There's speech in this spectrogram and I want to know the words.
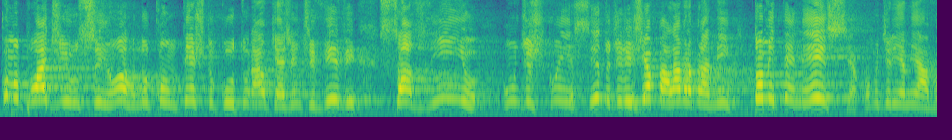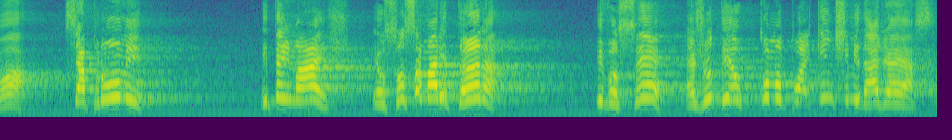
Como pode o senhor, no contexto cultural que a gente vive, sozinho, um desconhecido, dirigir a palavra para mim? Tome tenência, como diria minha avó. Se aprume. E tem mais, eu sou samaritana. E você é judeu. Como pode? Que intimidade é essa?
